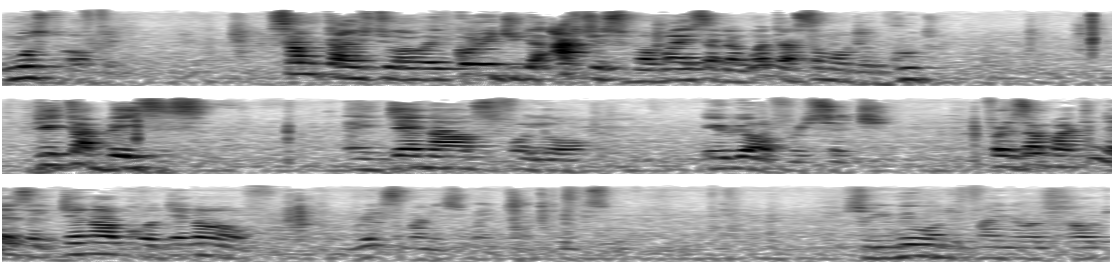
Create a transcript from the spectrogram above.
most often. Sometimes too, I will encourage you to ask your supervisor that what are some of the good databases and journals for your area of research. For example, I think there's a journal called Journal of Risk Management. So you may want to find out how to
